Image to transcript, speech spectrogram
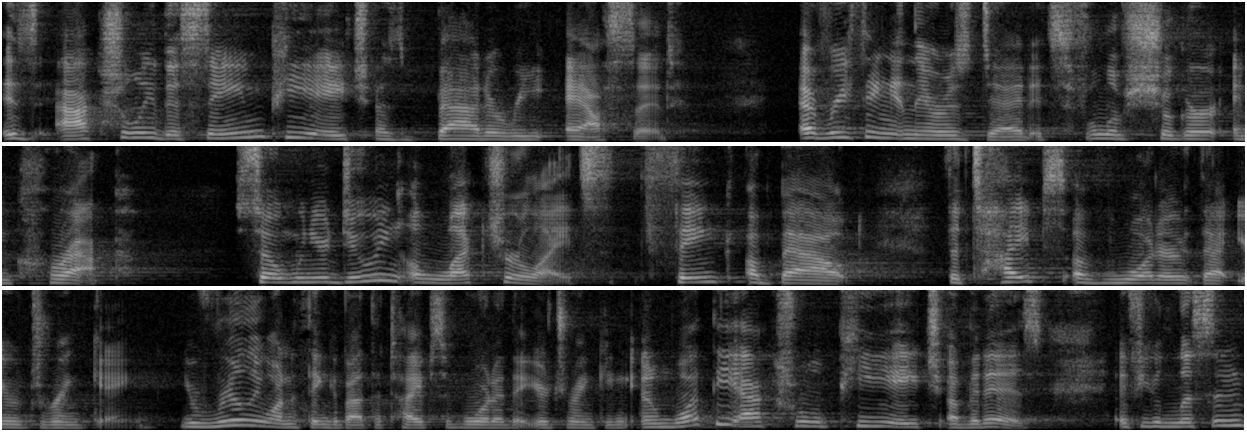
is actually the same pH as battery acid. Everything in there is dead, it's full of sugar and crap. So, when you're doing electrolytes, think about the types of water that you're drinking. You really want to think about the types of water that you're drinking and what the actual pH of it is. If you listen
